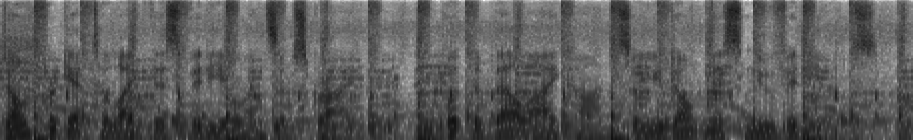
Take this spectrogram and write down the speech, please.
Don't forget to like this video and subscribe, and put the bell icon so you don't miss new videos.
